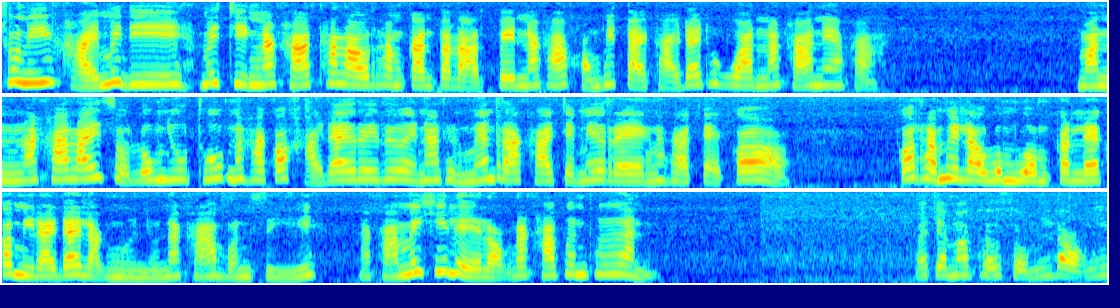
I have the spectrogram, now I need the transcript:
ช่วงนี้ขายไม่ดีไม่จริงนะคะ ถ้าเราทำการตลาดเป็นนะคะ ของพี่ต่ายขายได้ทุกวันนะคะ เนี่ยค่ะ มันนะคะไลฟ์สดลง YouTube นะคะ ก็ขายได้เรื่อยๆนะถึงแม้ราคาจะไม่แรงนะคะ แต่ก็ก็ทำให้เรารวมๆกันแล้วก็มีรายได้หลักหมื่นอยู่นะคะ บอนสีนะคะ ไม่ขี้เหร่หรอกนะคะเพื่อนๆเราจะมาผสมดอกนี้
